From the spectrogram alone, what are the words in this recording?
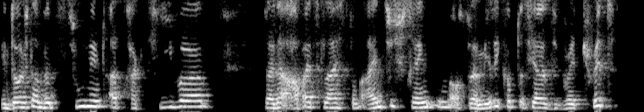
In Deutschland wird es zunehmend attraktiver, seine Arbeitsleistung einzuschränken. Aus Amerika kommt das ja The Great Quit,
